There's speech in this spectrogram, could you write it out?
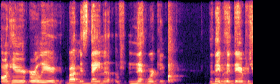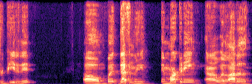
on here earlier by Miss Dana of networking. The neighborhood therapist repeated it. Um, but definitely in marketing, uh, with a lot of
